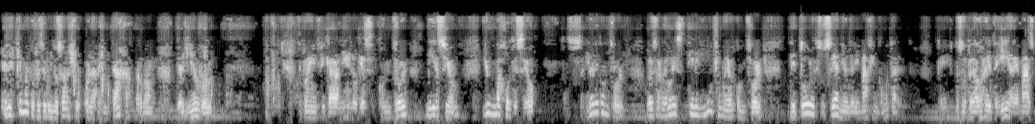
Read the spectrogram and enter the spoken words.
el esquema que ofrece Windows Azure, o las ventajas, perdón, del VMroll, se pueden identificar a nivel de lo que es control, migración y un bajo TCO. Entonces, a nivel de control, los desarrolladores tienen mucho mayor control de todo lo que sucede a nivel de la imagen como tal los operadores de TI además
